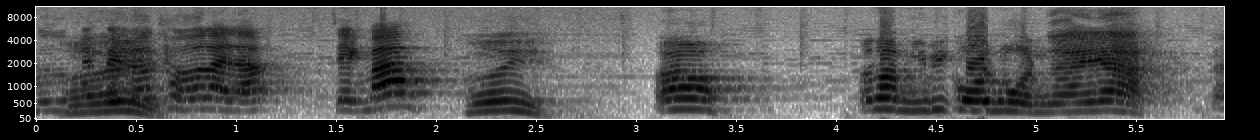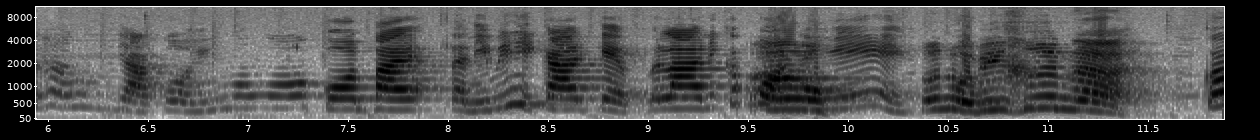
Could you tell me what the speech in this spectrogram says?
มือ เฮ้ย ไม่ไปเลอะเทอะอะไรแล้ว เจ๋งป่ะ เฮ้ยเอ้าแล้วทำอย่างนี้พี่โกนหนวดไงอะก็ทั้ง อย่าโกนงงๆโกนไป แต่นี้วิธีการเก็บเวลานี่ก็ปลดอย่างนี้ แล้วหนวดพี่ขึ้นน่ะก็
